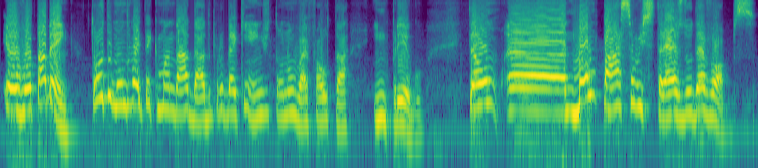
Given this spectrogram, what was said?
eu vou estar bem. Todo mundo vai ter que mandar dado para o back-end, então não vai faltar emprego. Então, uh, não passa o estresse do DevOps.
